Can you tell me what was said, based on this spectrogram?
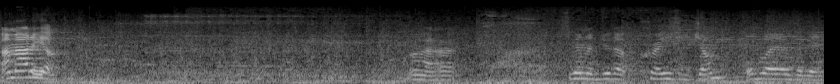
I'm out of here. Alright, He's gonna do that crazy jump all the way over there.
